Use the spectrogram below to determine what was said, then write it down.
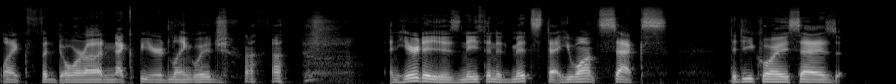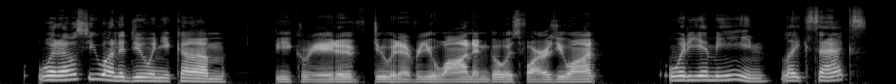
like fedora neckbeard language. and here it is Nathan admits that he wants sex. The decoy says, What else you want to do when you come? Be creative, do whatever you want, and go as far as you want. What do you mean? Like sex?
